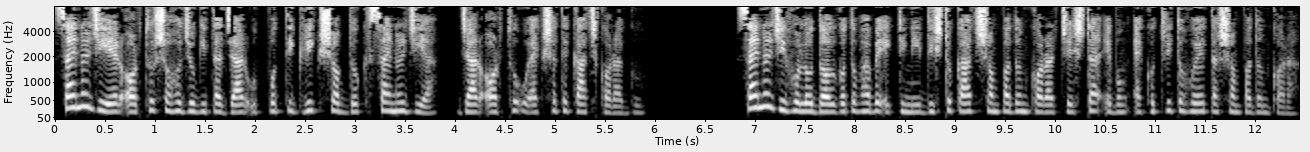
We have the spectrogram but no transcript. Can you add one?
সাইনোজি এর অর্থ সহযোগিতা, যার উৎপত্তি গ্রিক শব্দ সাইনোজিয়া, যার অর্থ ও একসাথে কাজ করা গু। সাইনোজি হল দলগতভাবে একটি নির্দিষ্ট কাজ সম্পাদন করার চেষ্টা এবং একত্রিত হয়ে তা সম্পাদন করা।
